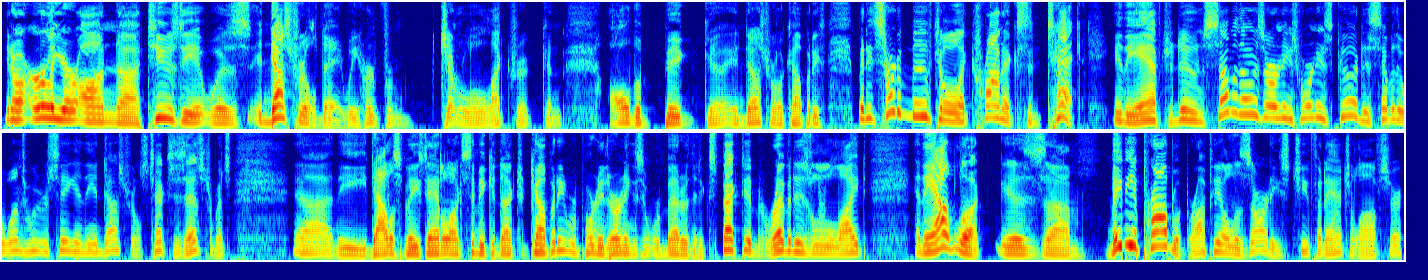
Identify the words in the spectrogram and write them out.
You know, earlier on uh, Tuesday, it was Industrial Day. We heard from General Electric and all the big uh, industrial companies, but it sort of moved to electronics and tech in the afternoon. Some of those earnings weren't as good as some of the ones we were seeing in the industrials. Texas Instruments, uh, the Dallas based analog semiconductor company, reported earnings that were better than expected, but revenue's a little light. And the outlook is. Um, maybe a problem. Rafael Lizardi, Chief Financial Officer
